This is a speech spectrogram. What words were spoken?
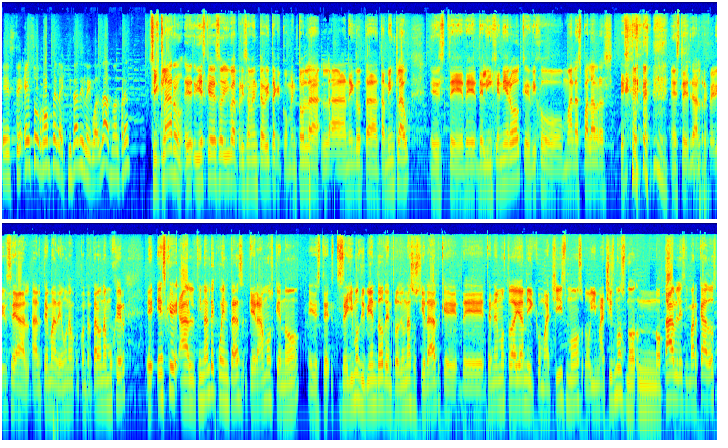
Este, eso rompe la equidad y la igualdad, ¿no, Alfred? Sí, claro, eh, y es que eso iba precisamente ahorita que comentó la, la anécdota también Clau, este, de- del ingeniero que dijo malas palabras este, al referirse al, al tema de una, contratar a una mujer. Eh, es que al final de cuentas, queramos que no, este, seguimos viviendo dentro de una sociedad que de- tenemos todavía micromachismos y machismos no- notables y marcados,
